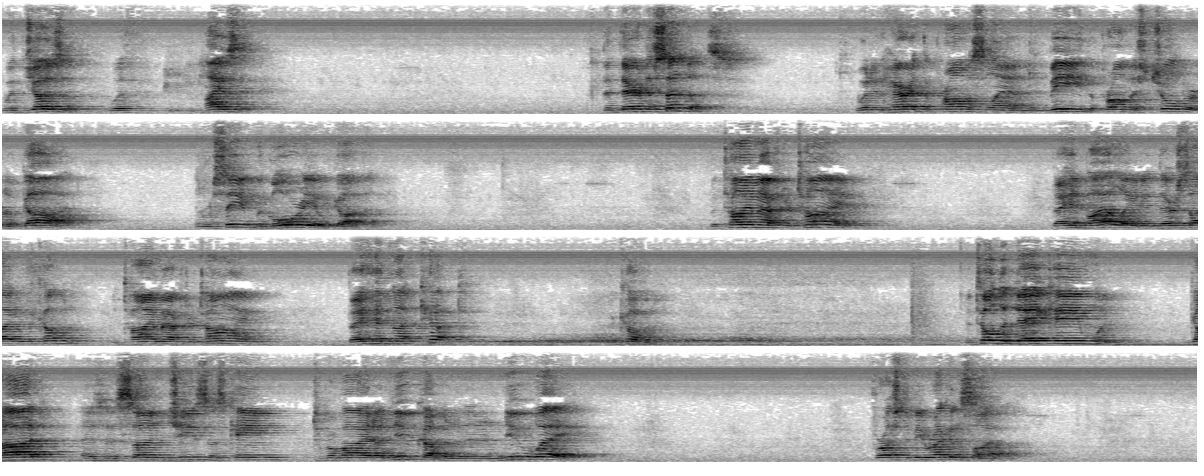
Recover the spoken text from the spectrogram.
with Joseph, with Isaac. That their descendants would inherit the promised land and be the promised children of God and receive the glory of God. But time after time, they had violated their side of the covenant. And time after time, they had not kept the covenant. Until the day came when God, as his son Jesus, came to provide a new covenant in a new way for us to be reconciled.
